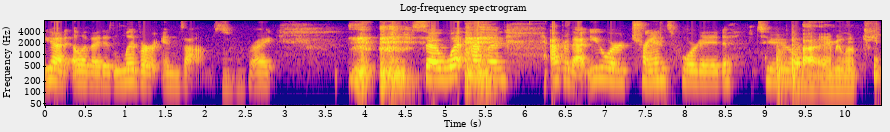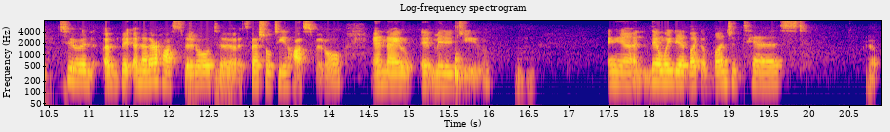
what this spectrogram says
you had elevated liver enzymes, mm-hmm. right? so what happened after that? You were transported to by ambulance to an, a, another hospital, to mm-hmm. a specialty hospital, and they admitted you. Mm-hmm. And then we did like a bunch of tests. Yep.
